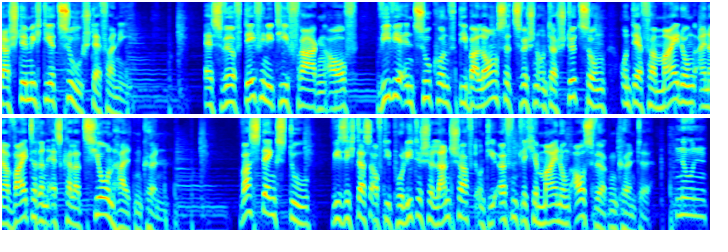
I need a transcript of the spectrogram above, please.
Da stimme ich dir zu, Stefanie. Es wirft definitiv Fragen auf, wie wir in Zukunft die Balance zwischen Unterstützung und der Vermeidung einer weiteren Eskalation halten können. Was denkst du, wie sich das auf die politische Landschaft und die öffentliche Meinung auswirken könnte. Nun,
